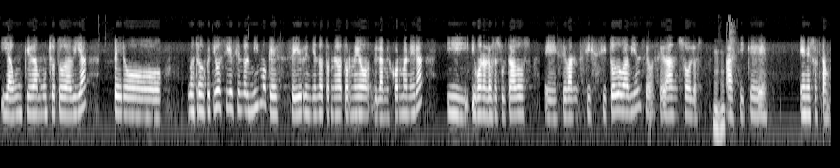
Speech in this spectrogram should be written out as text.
y aún queda mucho todavía, pero nuestro objetivo sigue siendo el mismo, que es seguir rindiendo torneo a torneo de la mejor manera y, y bueno, los resultados eh, se van, si, si todo va bien, se, se dan solos. Así que en eso estamos.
